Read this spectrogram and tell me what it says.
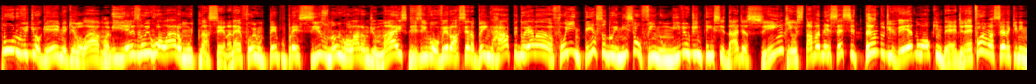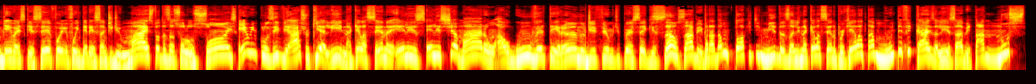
puro videogame aquilo lá, mano. E eles não enrolaram muito na cena, né? Foi um tempo preciso, não enrolaram demais. Desenvolveram a cena bem rápido e ela foi intensa do início ao fim. Num nível de intensidade assim que eu estava necessitando de ver no Walking Dead, né? Foi uma cena que ninguém vai esquecer. Foi, foi interessante demais. Todas as soluções. Eu, inclusive, acho que ali, naquela cena, eles, eles chamaram algum veterano de filme de perseguição, sabe? Para dar um toque de Midas ali naquela cena, porque ela tá muito eficaz ali, sabe? Tá nos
